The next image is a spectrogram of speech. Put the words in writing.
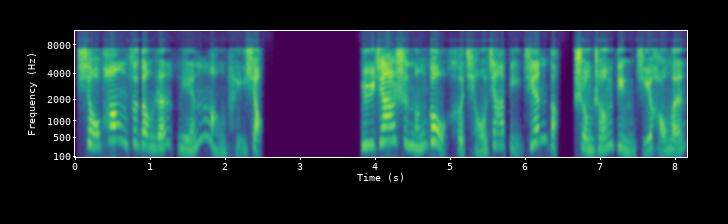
小胖子等人连忙赔笑。吕家是能够和乔家比肩的省城顶级豪门。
